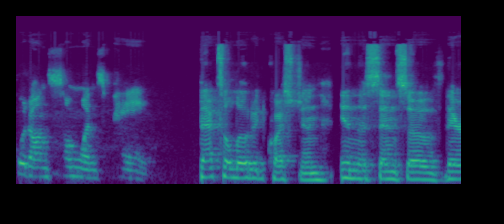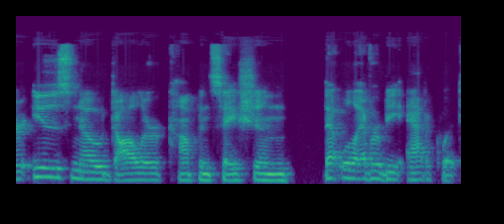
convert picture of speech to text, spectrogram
put on someone's pain? That's a loaded question in the sense of there is no dollar compensation that will ever be adequate.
